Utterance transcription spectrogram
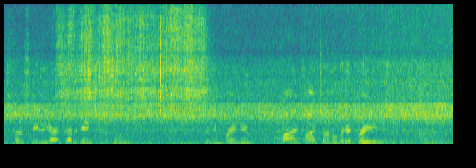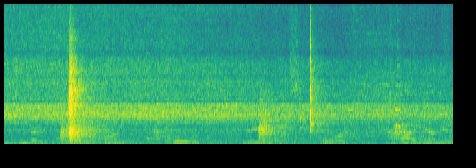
Is our state-of-the-art fabricating facility. Everything's brand new. Five five-ton overhead cranes. See better? One, two, three, four, and five way down the end.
